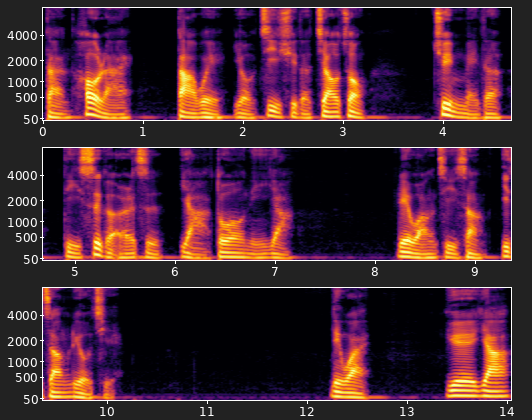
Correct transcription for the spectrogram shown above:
但后来大卫又继续的骄纵俊美的第四个儿子亚多尼亚。列王记上一章六节。另外，约押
